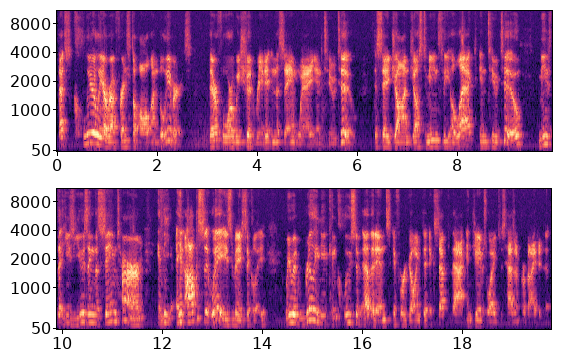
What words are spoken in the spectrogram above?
That's clearly a reference to all unbelievers. Therefore, we should read it in the same way in 2:2 to say John just means the elect in 2 2 means that he's using the same term in the in opposite ways, basically. We would really need conclusive evidence if we're going to accept that, and James White just hasn't provided it.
